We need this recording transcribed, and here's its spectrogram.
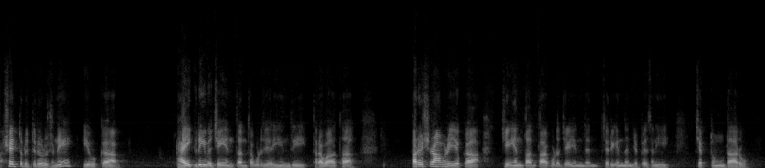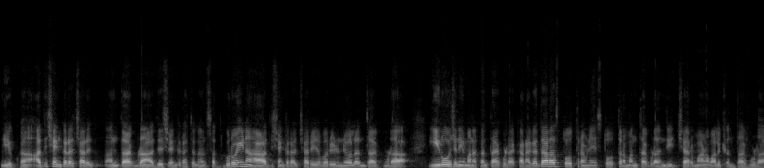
అక్షయతృతి అక్షయ రోజునే ఈ యొక్క హైగ్రీవ జయంతి అంతా కూడా జరిగింది. తర్వాత పరశురాముడి యొక్క జయంతి అంతా కూడా జయిందని జరిగిందని చెప్పేసి చెప్తూ ఉంటారు ఈ యొక్క ఆదిశంకరాచార్య అంతా కూడా ఆదిశంకరాచార్య సద్గురు అయిన ఆదిశంకరాచార్య వరుణ్యులంతా కూడా ఈ రోజునే మనకంతా కూడా కనగధార స్తోత్రం అనే స్తోత్రం అంతా కూడా అందించారు మానవాళికంతా కూడా.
